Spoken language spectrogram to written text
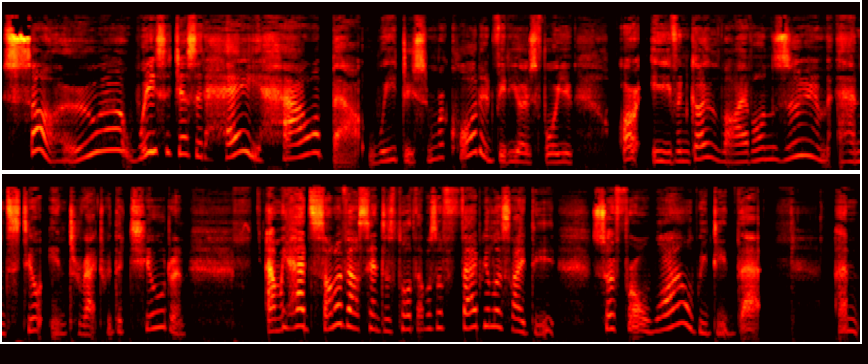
So uh, we suggested, hey, how about we do some recorded videos for you, or even go live on Zoom and still interact with the children. And we had some of our centres thought that was a fabulous idea. So for a while we did that. And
